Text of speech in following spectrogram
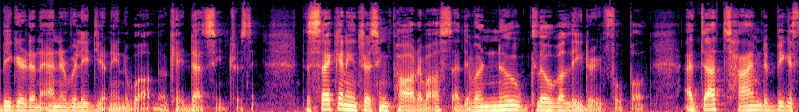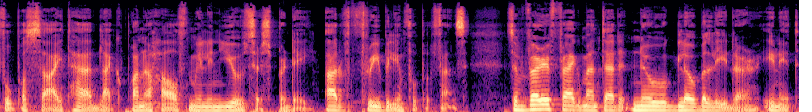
bigger than any religion in the world. Okay, that's interesting. The second interesting part of us that there were no global leader in football. At that time, the biggest football site had like one and a half million users per day out of 3 billion football fans. So very fragmented, no global leader in it.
